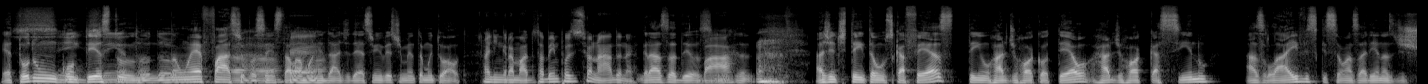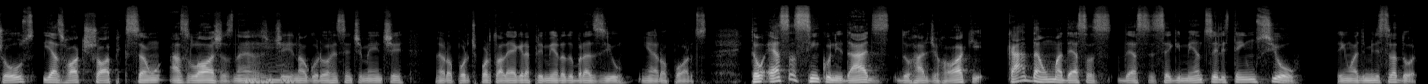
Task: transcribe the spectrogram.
É todo um sim, contexto, sim, é todo... não é fácil uhum, você instalar uma unidade dessa, o investimento é muito alto. Ali em Gramado está bem posicionado, né? Graças a Deus. Bah. A gente tem então os cafés, tem o Hard Rock Hotel, Hard Rock Cassino, as lives, que são as arenas de shows, e as rock shop, que são as lojas, né? Uhum. A gente uhum. inaugurou recentemente no aeroporto de Porto Alegre, a primeira do Brasil em aeroportos. Então, essas cinco unidades do Hard Rock, cada uma dessas, desses segmentos, eles tem um CEO, tem um administrador.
